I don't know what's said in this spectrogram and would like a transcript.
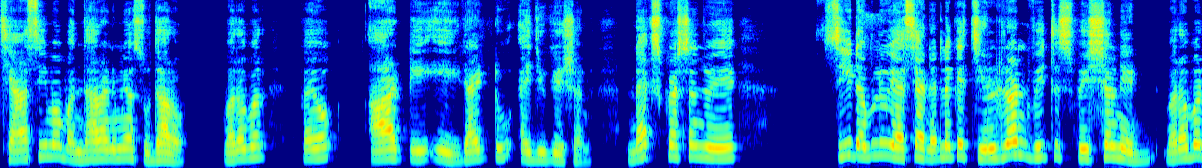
છ્યાસીમાં બંધારણીય સુધારો, બરાબર? કયો? RTE right to education next question જોઈએ સીડબ્લ્યુએસએન એટલે કે ચિલ્ડ્રન વિથ સ્પેશિયલ નીડ બરાબર?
